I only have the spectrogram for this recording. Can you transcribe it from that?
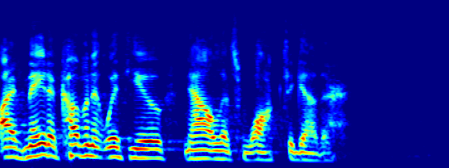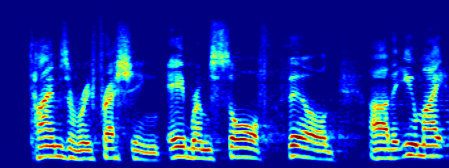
I've made a covenant with you. Now let's walk together. Times of refreshing, Abram's soul filled, uh, that you might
